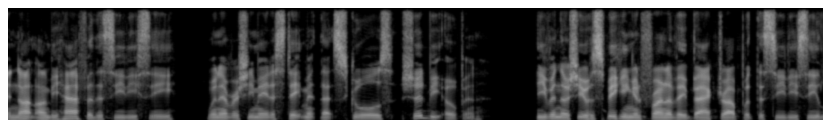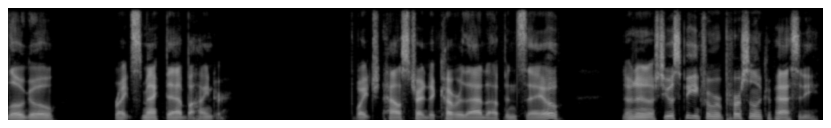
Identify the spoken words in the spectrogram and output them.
and not on behalf of the CDC whenever she made a statement that schools should be open, even though she was speaking in front of a backdrop with the CDC logo right smack dab behind her. The White House tried to cover that up and say, oh, no, no, no. She was speaking from her personal capacity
